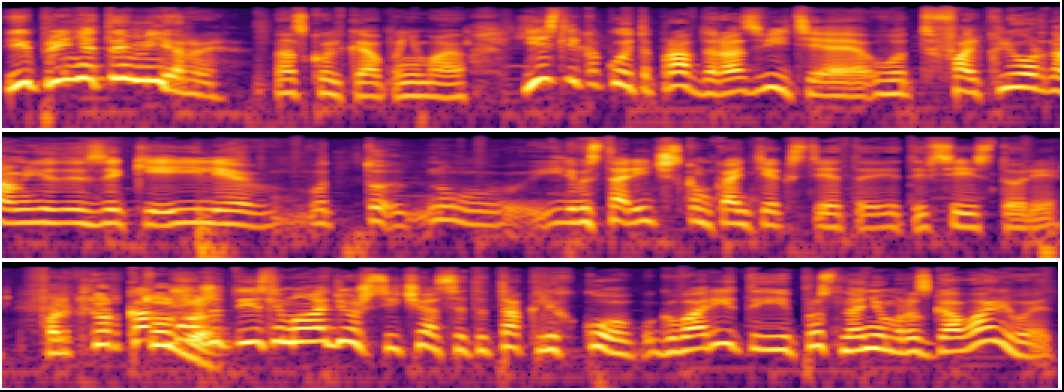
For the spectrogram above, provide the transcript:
и приняты меры, насколько я понимаю. Есть ли какое-то, правда, развитие вот в фольклорном языке или, вот, ну, или в историческом контексте этой, этой всей истории? Фольклор Как тоже. может, если молодежь сейчас это так легко говорит и просто на нем разговаривает,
